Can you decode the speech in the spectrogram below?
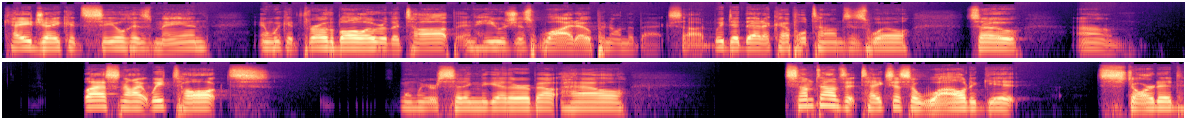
KJ could seal his man and we could throw the ball over the top and he was just wide open on the backside. We did that a couple times as well. So um, last night we talked when we were sitting together about how sometimes it takes us a while to get started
